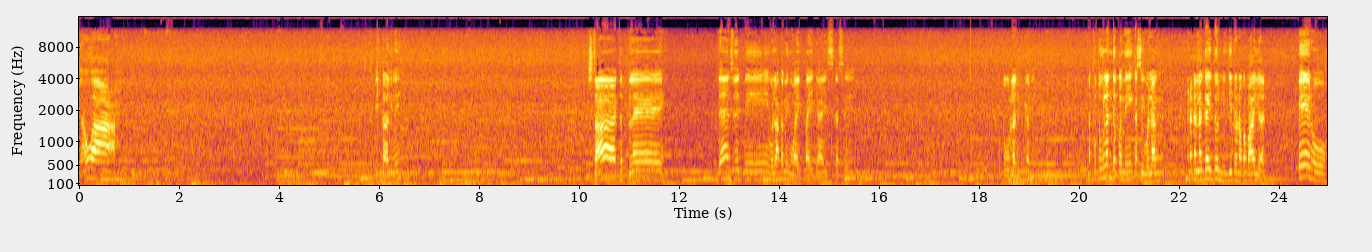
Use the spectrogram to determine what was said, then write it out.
Yawa! Kita ni eh. Start the play! Dance with me! Wala kaming wifi guys kasi putulan kami. Naputulan daw kami kasi walang nakalagay doon, hindi doon nakabayad. Pero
